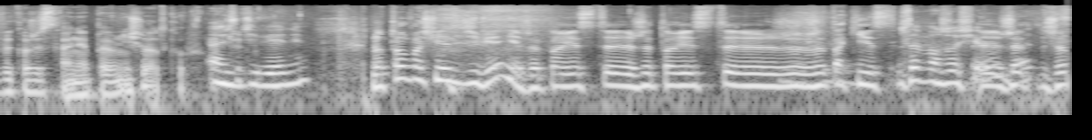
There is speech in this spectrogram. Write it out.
wykorzystania pełni środków. A zdziwienie? No to właśnie jest zdziwienie, że to jest, że to jest, y, że, że taki jest... Że może się y, że, że,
